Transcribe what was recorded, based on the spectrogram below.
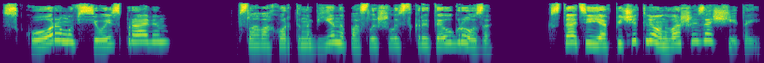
скоро мы все исправим. В словах Хортона Бьена послышалась скрытая угроза. «Кстати, я впечатлен вашей защитой.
